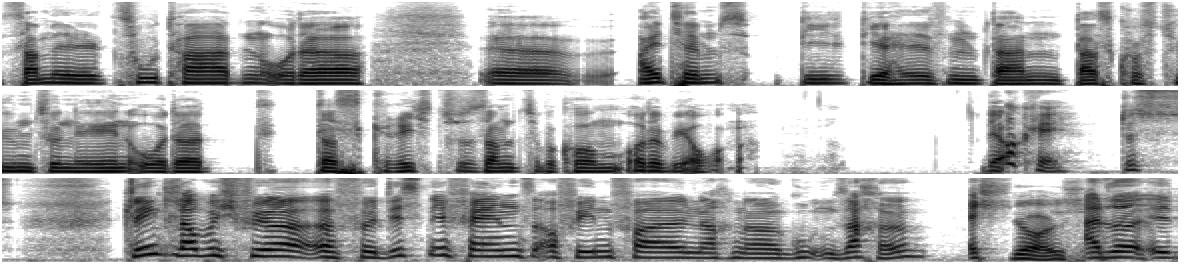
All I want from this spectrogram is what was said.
Sammelzutaten oder äh, Items, die dir helfen, dann das Kostüm zu nähen oder das Gericht zusammenzubekommen oder wie auch immer. Ja. Okay. Das klingt, glaube ich, für, äh, für Disney-Fans auf jeden Fall nach einer guten Sache. Ich, Ja, ich, Also, äh,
